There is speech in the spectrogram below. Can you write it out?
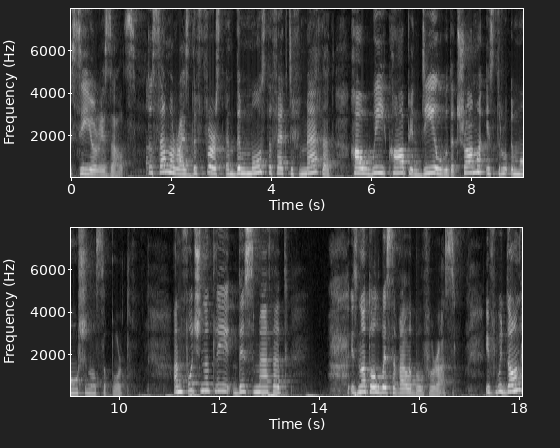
see your results. To summarize, the first and the most effective method how we cope and deal with the trauma is through emotional support. Unfortunately, this method is not always available for us. If we don't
